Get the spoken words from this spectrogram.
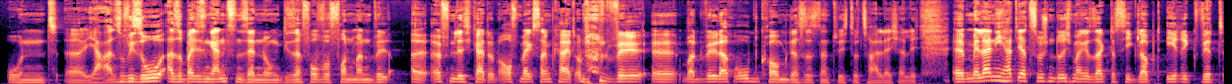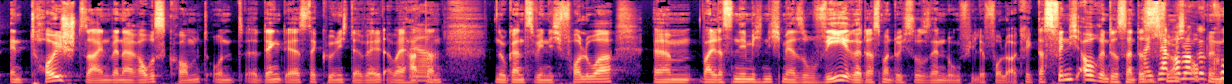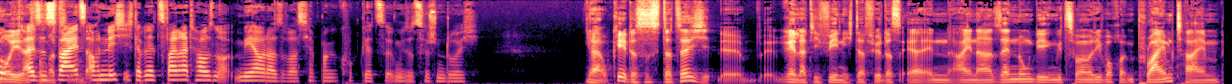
Und äh, ja, sowieso, also bei diesen ganzen Sendungen, dieser Vorwurf von man will äh, Öffentlichkeit und Aufmerksamkeit und man will, äh, man will nach oben kommen, das ist natürlich total lächerlich. Äh, Melanie hat ja zwischendurch mal gesagt, dass sie glaubt, Erik wird enttäuscht sein, wenn er rauskommt und äh, denkt, er ist der König der Welt, aber er hat Ja. dann nur ganz wenig Follower, ähm, weil das nämlich nicht mehr so wäre, dass man durch so Sendungen viele Follower kriegt. Das finde ich auch interessant. Das ich ist habe für auch mich mal auch eine geguckt, neue also es war jetzt Information. auch nicht, ich glaube jetzt 2.000, 3.000 mehr oder sowas. Ich habe mal geguckt jetzt irgendwie so zwischendurch. Ja, okay, das ist tatsächlich äh, relativ wenig dafür, dass er in einer Sendung, die irgendwie zweimal die Woche im Primetime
